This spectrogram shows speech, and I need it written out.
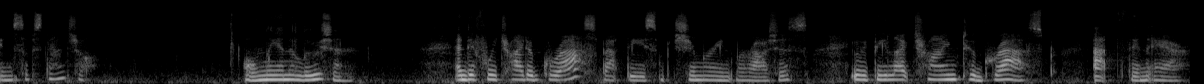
insubstantial, only an illusion. And if we try to grasp at these shimmering mirages, it would be like trying to grasp at thin air.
